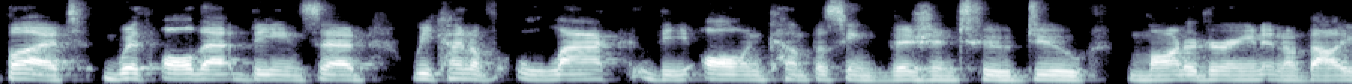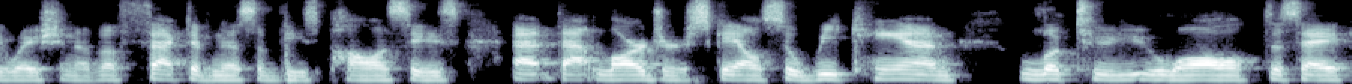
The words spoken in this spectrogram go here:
But with all that being said, we kind of lack the all-encompassing vision to do monitoring and evaluation of effectiveness of these policies at that larger scale. So we can look to you all to say,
